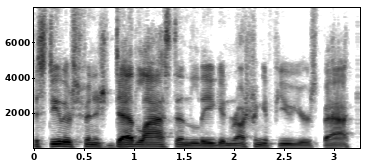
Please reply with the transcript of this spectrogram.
the Steelers finished dead last in the league in rushing a few years back.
